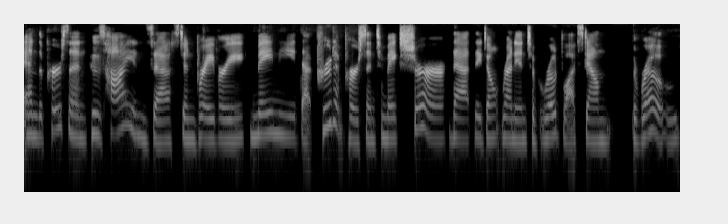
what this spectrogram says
And the person who's high in zest and bravery may need that prudent person to make sure that they don't run into roadblocks down the road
